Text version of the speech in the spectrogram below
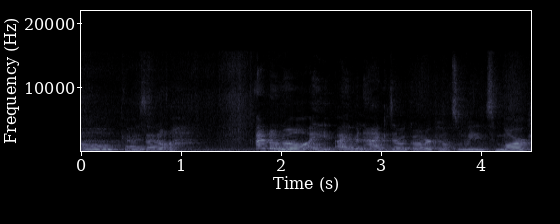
Oh, guys, I don't. I don't know. I, I have an academic honor council meeting tomorrow.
